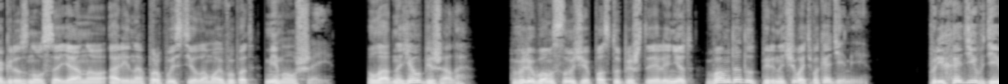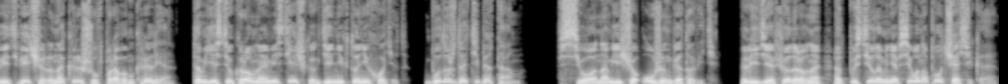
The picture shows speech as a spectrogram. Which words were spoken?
огрызнулся я, но Арина пропустила мой выпад мимо ушей. Ладно, я убежала. В любом случае, поступишь ты или нет, вам дадут переночевать в академии. Приходи в девять вечера на крышу в правом крыле. Там есть укромное местечко, где никто не ходит. Буду ждать тебя там. Все, нам еще ужин готовить. Лидия Федоровна отпустила меня всего на полчасика.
